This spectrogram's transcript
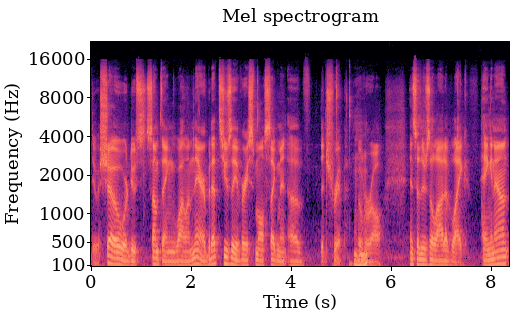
do a show or do something while I'm there. But that's usually a very small segment of the trip overall. And so there's a lot of like hanging out,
